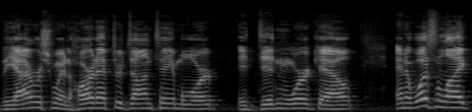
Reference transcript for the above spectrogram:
The Irish went hard after Dante Moore. It didn't work out. And it wasn't like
